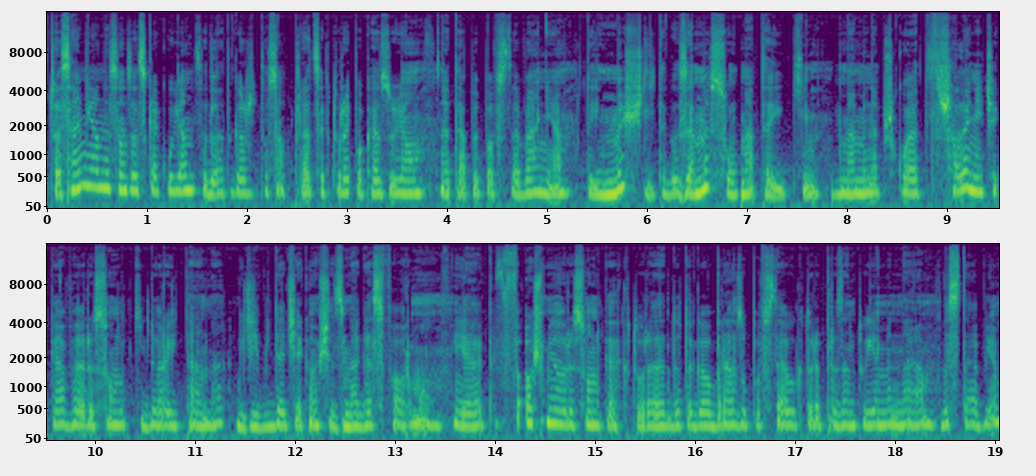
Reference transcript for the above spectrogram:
Czasami one są zaskakujące, dlatego że to są prace, które pokazują etapy powstawania tej myśli, tego zamysłu Matejki. Mamy na przykład szalenie ciekawe rysunki do Rejtana, gdzie widać, jak się zmaga z formą. Jak w ośmiu rysunkach, które do tego obrazu powstały, które prezentujemy na wystawie,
